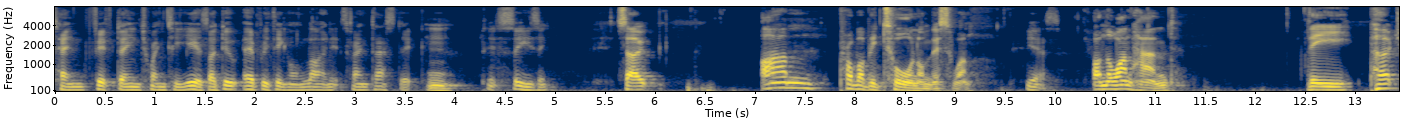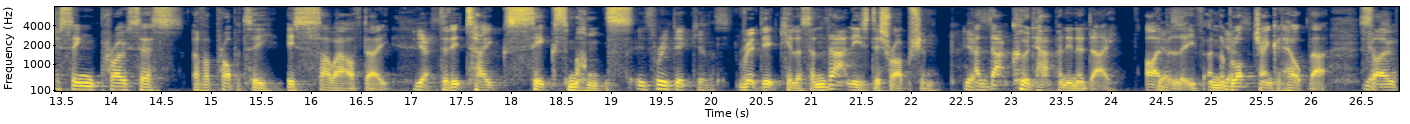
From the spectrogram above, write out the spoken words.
10, 15, 20 years. I do everything online. It's fantastic. It's easy. So I'm probably torn on this one. Yes. On the one hand, the purchasing process of a property is so out of date Yes. that it takes six months. It's ridiculous. Ridiculous. And that needs disruption. Yes. And that could happen in a day, I Yes. believe. And the Yes. blockchain could help that. So,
